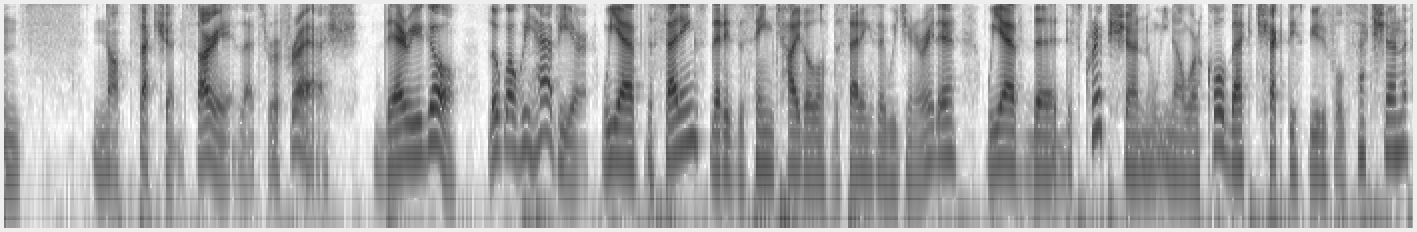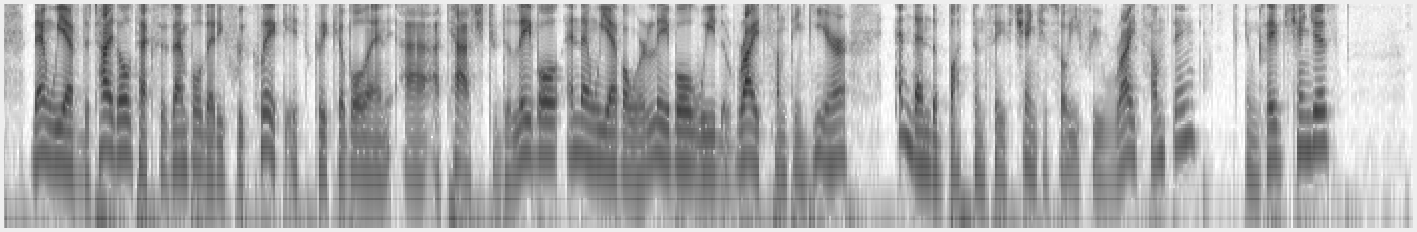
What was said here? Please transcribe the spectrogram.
not section. Sorry. Let's refresh. There you go look what we have here. We have the settings, that is the same title of the settings that we generated. We have the description in our callback, check this beautiful section. Then we have the title, text example, that if we click, it's clickable and uh, attached to the label. And then we have our label with write something here. And then the button save changes. So if we write something and we save the changes,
